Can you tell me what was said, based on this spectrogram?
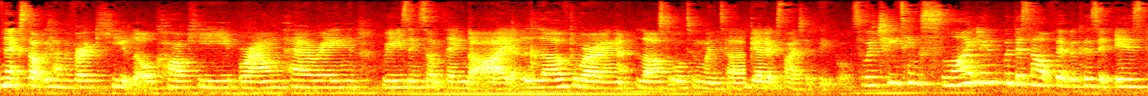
Next up we have a very cute little khaki brown pairing. We're using something that I loved wearing last autumn winter. Get excited people. So we're cheating slightly with this outfit because it is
